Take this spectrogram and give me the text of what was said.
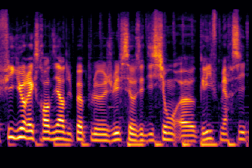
figures extraordinaires du peuple juif. C'est aux éditions Glyph. Merci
